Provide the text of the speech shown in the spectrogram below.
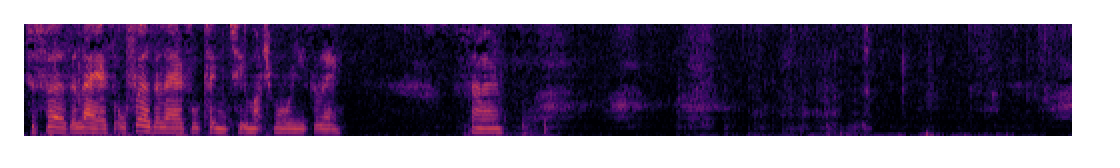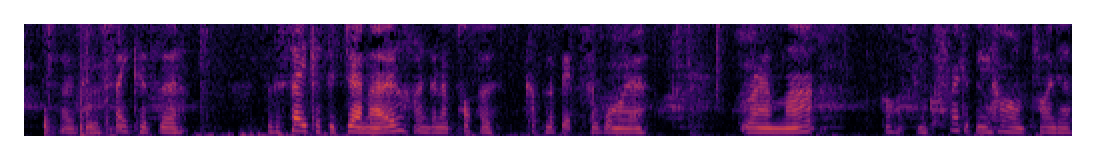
to further layers or further layers will cling to much more easily. So so for the sake of the for the sake of the demo I'm going to pop a couple of bits of wire around that. God it's incredibly hard trying to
